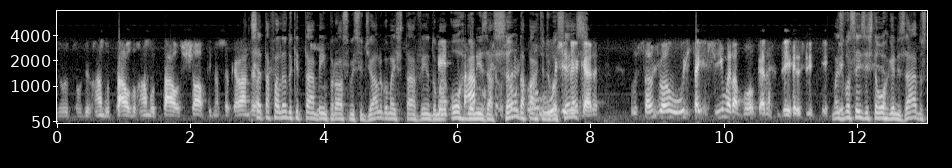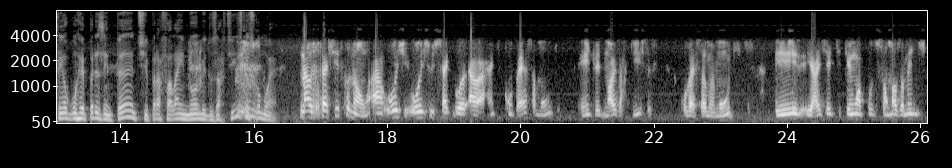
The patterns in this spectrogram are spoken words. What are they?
do, do, do, ramo tal, do ramo tal, shopping, não sei o que lá. Você está falando que está bem próximo esse diálogo, mas está havendo uma tá, organização tá, da parte de vocês? Né, cara? O São João hoje está em cima da boca né, deles. Mas vocês estão organizados? Tem algum representante para falar em nome dos artistas? Como é? Não, específico não. Ah, hoje, hoje a gente conversa muito entre nós artistas, conversamos muito, e, e, a gente tem uma posição mais ou menos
